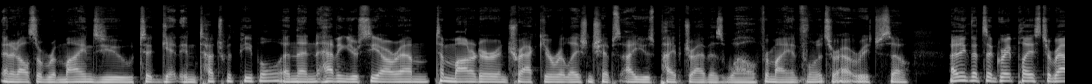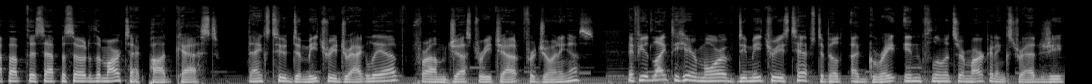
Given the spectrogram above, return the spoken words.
And it also reminds you to get in touch with people. And then having your crm to monitor and track your relationships i use pipedrive as well for my influencer outreach. So i think that's a great place to wrap up this episode of the martech podcast Thanks to Dmitry Dragilev from Just Reach Out for joining us. If you'd like to hear more of Dmitry's tips to build a great influencer marketing strategy,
